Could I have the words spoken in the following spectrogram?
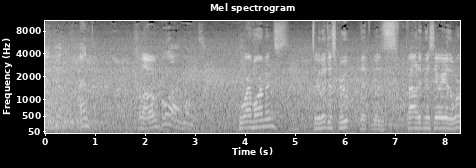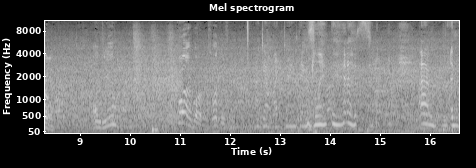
Thank you. And Hello. who are Mormons? Who are Mormons? It's a religious group that was founded in this area of the world. And you? Who are Mormons? What do you think? I don't like doing things like this. Um, um,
